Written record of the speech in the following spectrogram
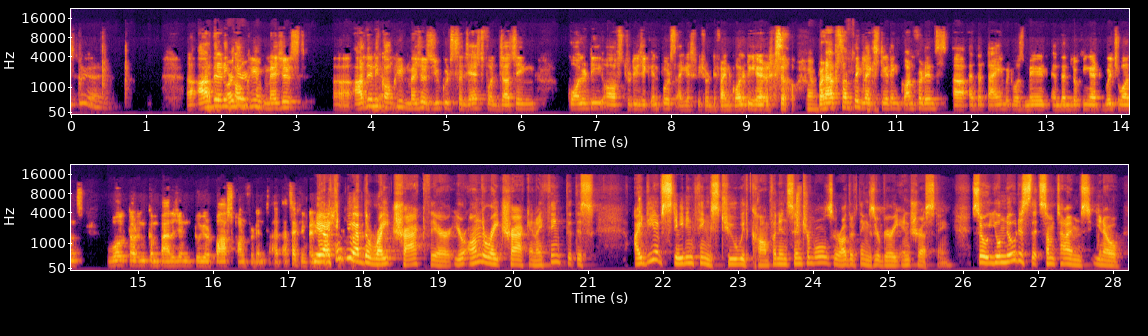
Uh, are there any are concrete there... measures? Uh, are there any yeah. concrete measures you could suggest for judging quality of strategic inputs? I guess we should define quality here. So yeah. perhaps something like stating confidence uh, at the time it was made, and then looking at which ones worked out in comparison to your past confidence. That's actually yeah. I think you have the right track there. You're on the right track, and I think that this idea of stating things too with confidence intervals or other things are very interesting. So you'll notice that sometimes, you know,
